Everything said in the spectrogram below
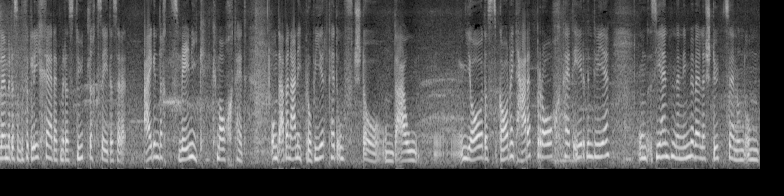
wenn man das aber verglichen hat, hat man das deutlich gesehen, dass er eigentlich zu wenig gemacht hat und eben auch nicht probiert hat aufzustehen und auch ja, das gar nicht hergebracht hat irgendwie. Und sie wollten ihn immer stützen und, und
